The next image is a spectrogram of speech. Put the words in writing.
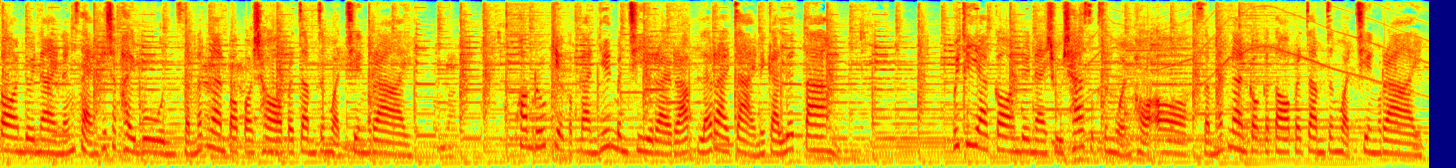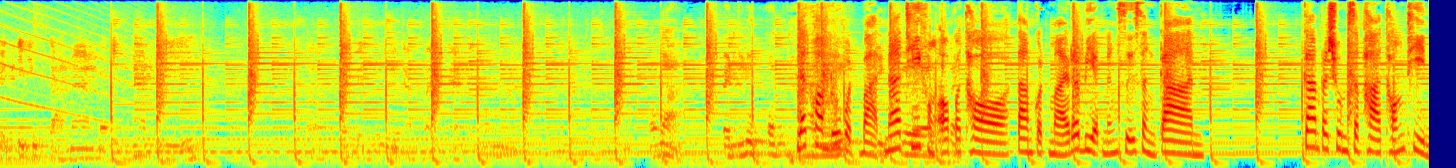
กรโดยนายนังแสงเพชรภัยบูรณ์สำนักงานปปช ประจำจังหวัดเชียงราย ความรู้เกี่ยวกับการยื่นบัญชีรายรับ และรายจ่ายในการเลือกตั้งวิทยากรโดยนายชูชาติสุขสงวนผอ สำนักงานกกตประจำจังหวัดเชียงราย และความรู้บทบาทหน้าที่ของอปท ตามกฎหมายระเบียบหนังสือสั่งการ การประชุมสภาท้องถิ่น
